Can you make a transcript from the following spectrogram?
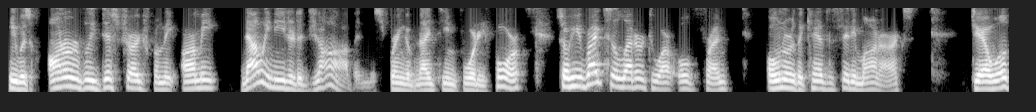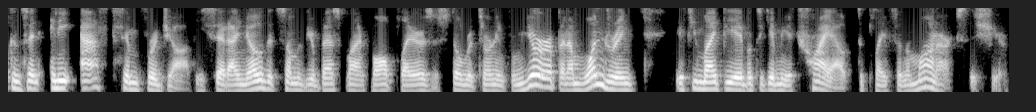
He was honorably discharged from the army. Now he needed a job in the spring of 1944. So he writes a letter to our old friend, owner of the Kansas City Monarchs, J.R. Wilkinson, and he asks him for a job. He said, I know that some of your best black ball players are still returning from Europe, and I'm wondering if you might be able to give me a tryout to play for the Monarchs this year.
